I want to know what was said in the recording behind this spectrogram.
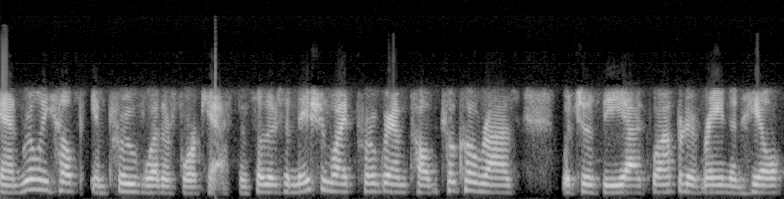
and really help improve weather forecasts. And so there's a nationwide program called CoCoRaHS, which is the uh, Cooperative Rain and Hail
